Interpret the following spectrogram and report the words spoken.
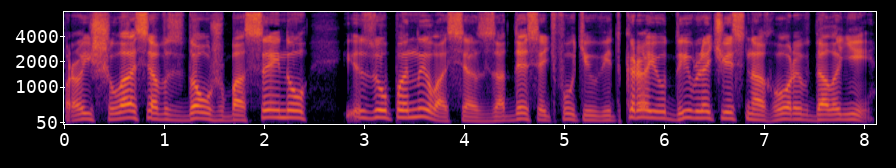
пройшлася вздовж басейну і зупинилася за десять футів від краю, дивлячись на гори вдалині.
